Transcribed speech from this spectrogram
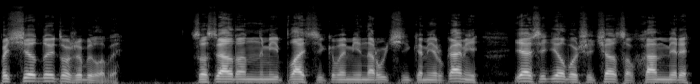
Почти одно и то же было бы. Со связанными пластиковыми наручниками руками я сидел больше часа в «Хаммере»,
